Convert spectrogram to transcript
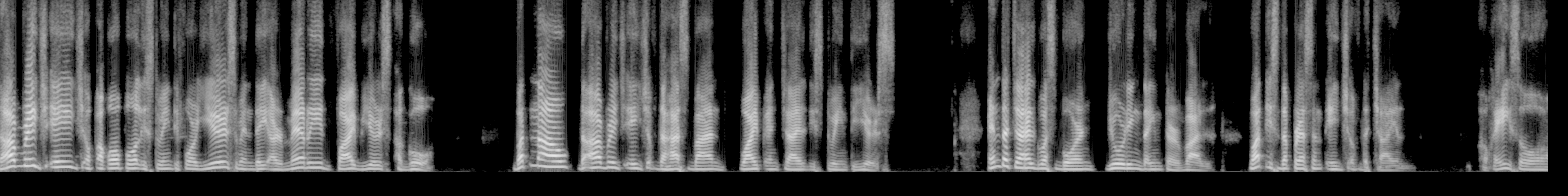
The average age of a couple is 24 years when they are married 5 years ago. But now, the average age of the husband wife and child is 20 years. And the child was born during the interval. What is the present age of the child? Okay, so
